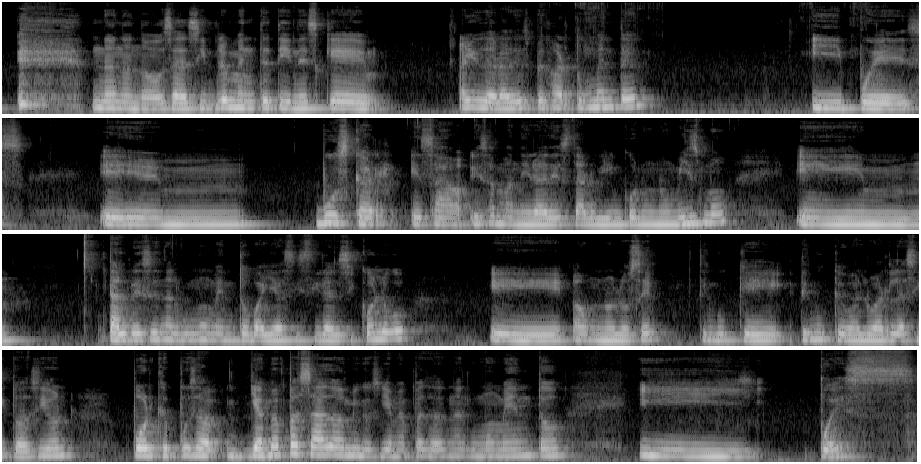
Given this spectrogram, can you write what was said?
no, no, no, o sea, simplemente tienes que ayudar a despejar tu mente y pues em, buscar esa, esa manera de estar bien con uno mismo. Eh, Tal vez en algún momento vaya a asistir al psicólogo, eh, aún no lo sé, tengo que, tengo que evaluar la situación porque pues ya me ha pasado amigos, ya me ha pasado en algún momento y pues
